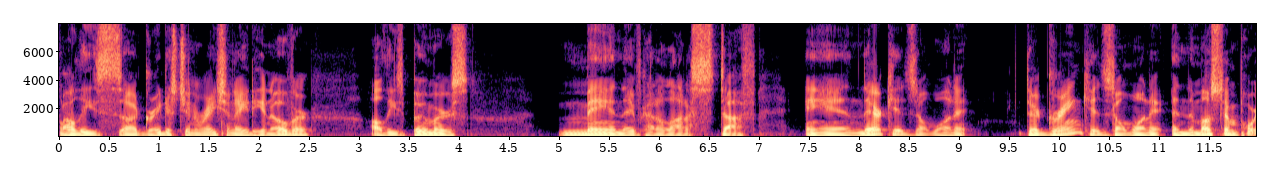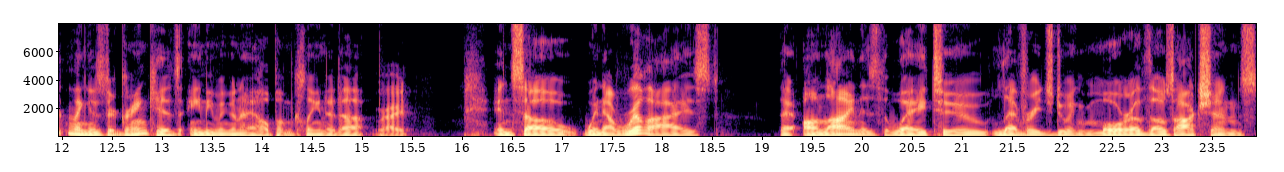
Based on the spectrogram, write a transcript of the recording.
All these uh, greatest generation 80 and over, all these boomers, man, they've got a lot of stuff. And their kids don't want it. Their grandkids don't want it. And the most important thing is their grandkids ain't even going to help them clean it up. Right. And so when I realized that online is the way to leverage doing more of those auctions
